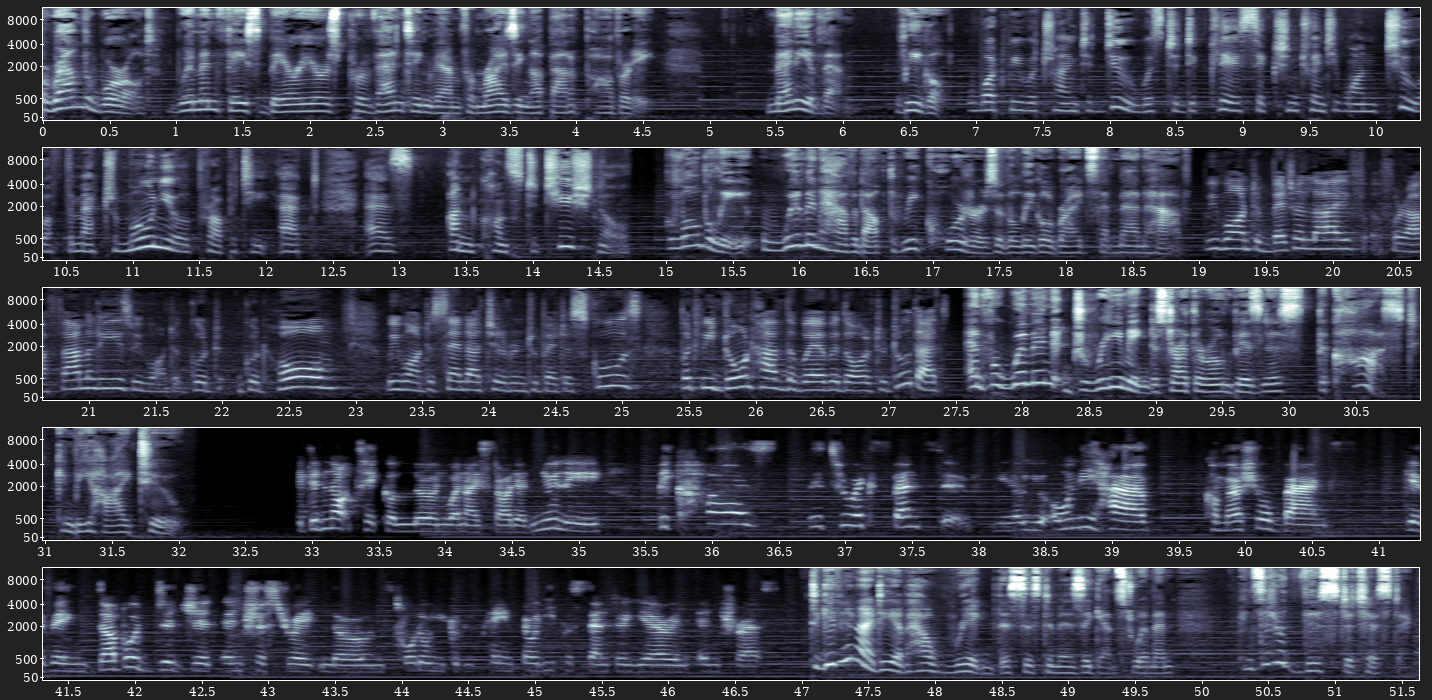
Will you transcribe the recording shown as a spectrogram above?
Around the world, women face barriers preventing them from rising up out of poverty. Many of them legal. What we were trying to do was to declare Section 21.2 of the Matrimonial Property Act as unconstitutional. Globally, women have about three quarters of the legal rights that men have. We want a better life for our families, we want a good, good home, we want to send our children to better schools, but we don't have the wherewithal to do that. And for women dreaming to start their own business, the cost can be high too. I did not take a loan when I started Nuuly because they're too expensive. You know, you only have commercial banks giving double digit interest rate loans. Total, you could be paying 30% a year in interest. To give you an idea of how rigged the system is against women, consider this statistic.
